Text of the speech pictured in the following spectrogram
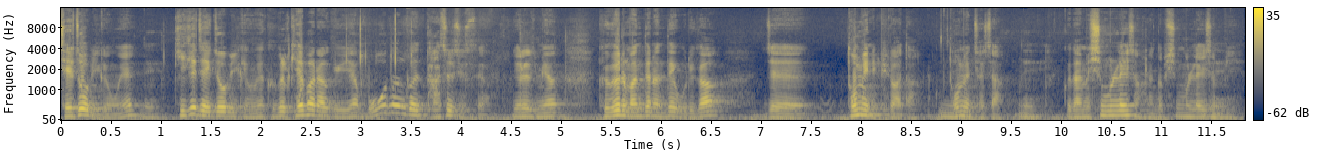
제조업일 경우에 네. 기계 제조업일 경우에 그걸 개발하기 위한 모든 걸 다 쓸 수 있어요. 예를 들면 그거를 만드는데 우리가 이제 도면이 필요하다. 도면 제작. 네. 그 다음에 시뮬레이션 하는 거 시뮬레이션비. 네.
